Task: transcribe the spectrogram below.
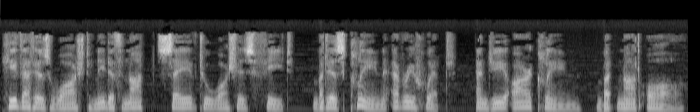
He that is washed needeth not save to wash his feet, but is clean every whit. And ye are clean, but not all.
